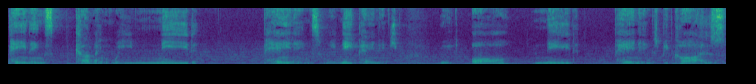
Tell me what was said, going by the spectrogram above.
paintings coming. We need paintings. We need paintings. We all need paintings because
